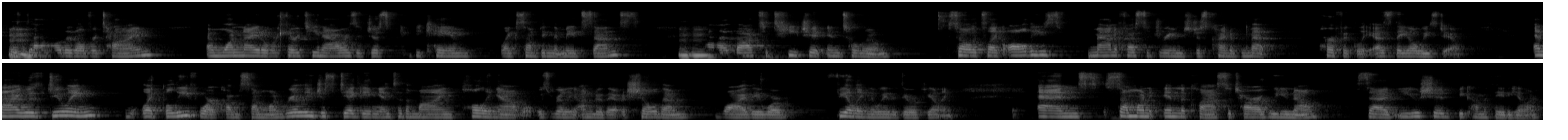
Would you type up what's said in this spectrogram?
It was hmm. downloaded over time. And one night, over 13 hours, it just became like something that made sense. Mm-hmm. And I got to teach it in Tulum. So it's like all these manifested dreams just kind of met perfectly as they always do. And I was doing like belief work on someone, really just digging into the mind, pulling out what was really under there to show them why they were feeling the way that they were feeling. And someone in the class, Satara, who you know, said, You should become a theta healer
